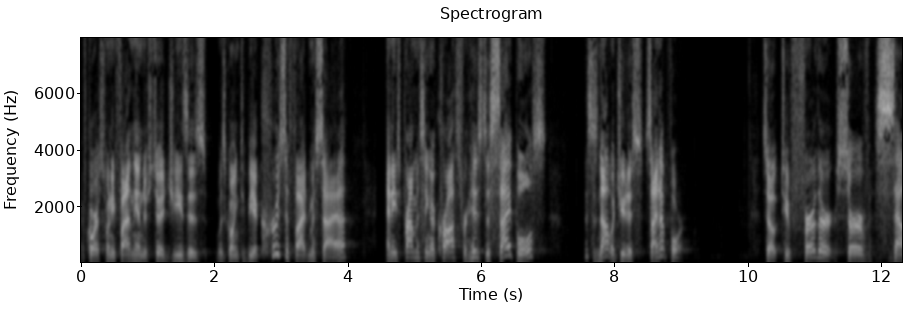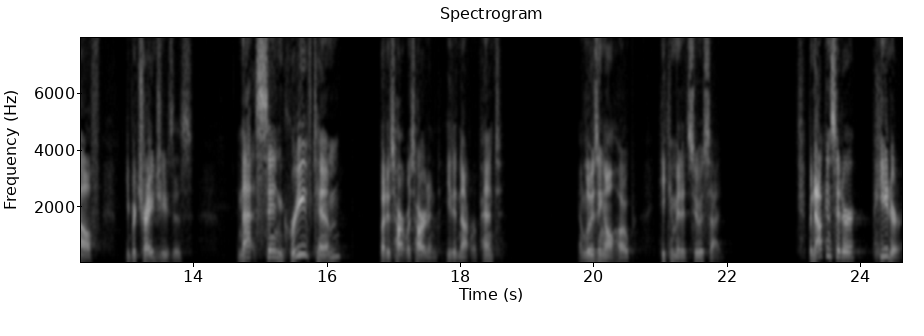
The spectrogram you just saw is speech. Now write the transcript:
Of course, when he finally understood Jesus was going to be a crucified Messiah and he's promising a cross for his disciples, this is not what Judas signed up for. So, to further serve self, he betrayed Jesus, and that sin grieved him, but his heart was hardened. He did not repent. And losing all hope, he committed suicide. But now consider Peter.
